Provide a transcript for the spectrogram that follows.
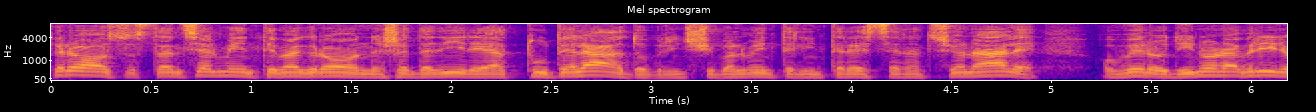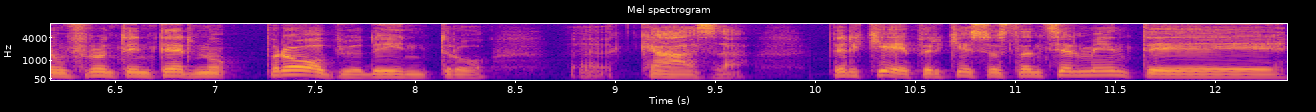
però sostanzialmente Macron c'è da dire ha tutelato principalmente l'interesse nazionale, ovvero di non aprire un fronte interno proprio dentro eh, casa. Perché? Perché sostanzialmente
